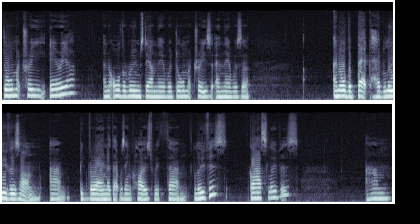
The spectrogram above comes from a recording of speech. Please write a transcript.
dormitory area, and all the rooms down there were dormitories, and there was a. And all the back had louvers on, um, big veranda that was enclosed with um, louvers, glass louvers. Um,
